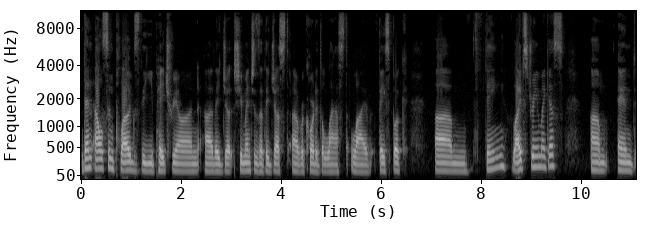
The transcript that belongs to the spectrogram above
Then Allison plugs the Patreon. Uh, they just she mentions that they just uh, recorded the last live Facebook um, thing, live stream, I guess. Um, and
